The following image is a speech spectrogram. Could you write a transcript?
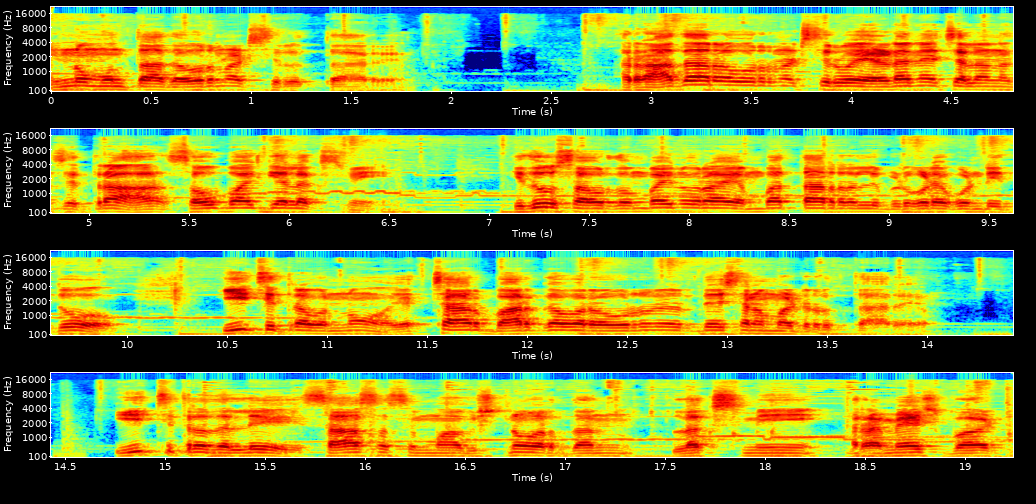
ಇನ್ನು ಮುಂತಾದವರು ನಟಿಸಿರುತ್ತಾರೆ. ರಾಧಾರವರು ನಟಿಸಿರುವ ಎರಡನೇ ಚಲನಚಿತ್ರ ಸೌಭಾಗ್ಯ ಲಕ್ಷ್ಮಿ. ಇದು ಸಾವಿರದ ಒಂಬೈನೂರ ಎಂಬತ್ತಾರರಲ್ಲಿ ಬಿಡುಗಡೆಗೊಂಡಿದ್ದು, ಈ ಚಿತ್ರವನ್ನು ಎಚ್ ಆರ್ ಭಾರ್ಗವರವರು ನಿರ್ದೇಶನ ಮಾಡಿರುತ್ತಾರೆ. ಈ ಚಿತ್ರದಲ್ಲಿ ಸಾಹಸ ಸಿಂಹ ವಿಷ್ಣುವರ್ಧನ್, ಲಕ್ಷ್ಮಿ, ರಮೇಶ್ ಭಟ್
